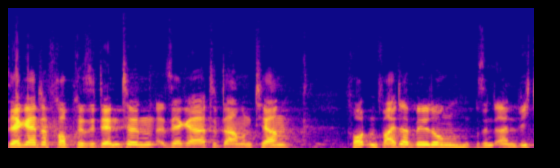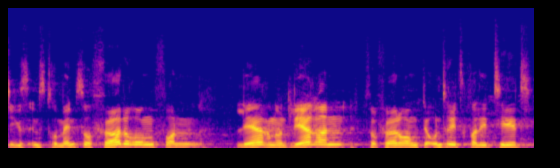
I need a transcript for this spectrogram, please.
Sehr geehrte Frau Präsidentin, sehr geehrte Damen und Herren! Fort- und Weiterbildung sind ein wichtiges Instrument zur Förderung von Lehrerinnen und Lehrern, zur Förderung der Unterrichtsqualität.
